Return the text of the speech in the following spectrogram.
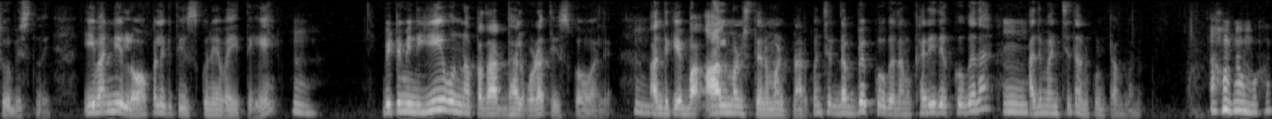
చూపిస్తుంది. ఇవన్నీ లోపలికి తీసుకునేవైతే విటమిన్ ఈ ఉన్న పదార్థాలు కూడా తీసుకోవాలి. అందుకే బా ఆల్మండ్స్ తినమంటున్నారు. కొంచెం డబ్బు ఎక్కువ కదా ఖరీదు ఎక్కువ కదా అది మంచిది అనుకుంటాం మనం. అవునమ్మా?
